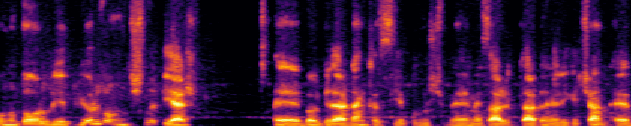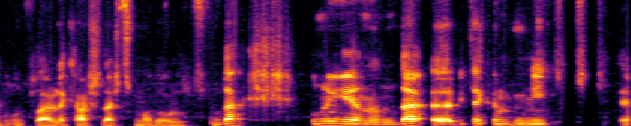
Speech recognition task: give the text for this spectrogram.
bunu doğrulayabiliyoruz. Onun dışında diğer e, bölgelerden kazı yapılmış e, mezarlıklardan ele geçen e, buluntularla karşılaştırma doğrultusunda. Bunun yanında bir takım unik e,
